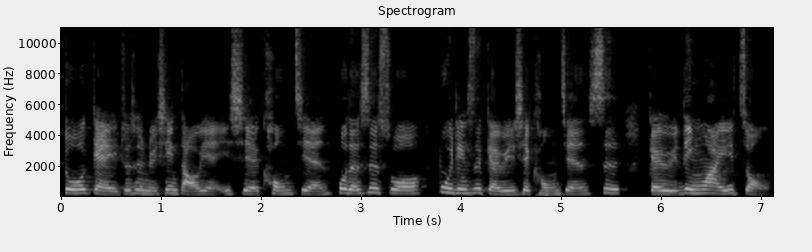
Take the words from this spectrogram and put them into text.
多给就是女性导演一些空间，或者是说不一定是给予一些空间，是给予另外一种。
